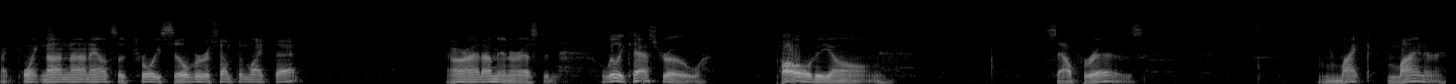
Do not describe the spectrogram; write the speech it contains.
like 0.99 ounce of Troy silver or something like that. All right, I'm interested. Willie Castro, Paul DeJong, Sal Perez, Mike Minor,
